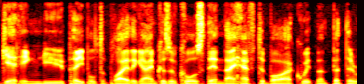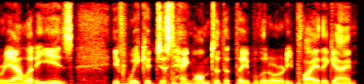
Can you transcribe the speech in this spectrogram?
getting new people to play the game because, of course, then they have to buy equipment. But the reality is, if we could just hang on to the people that already play the game,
